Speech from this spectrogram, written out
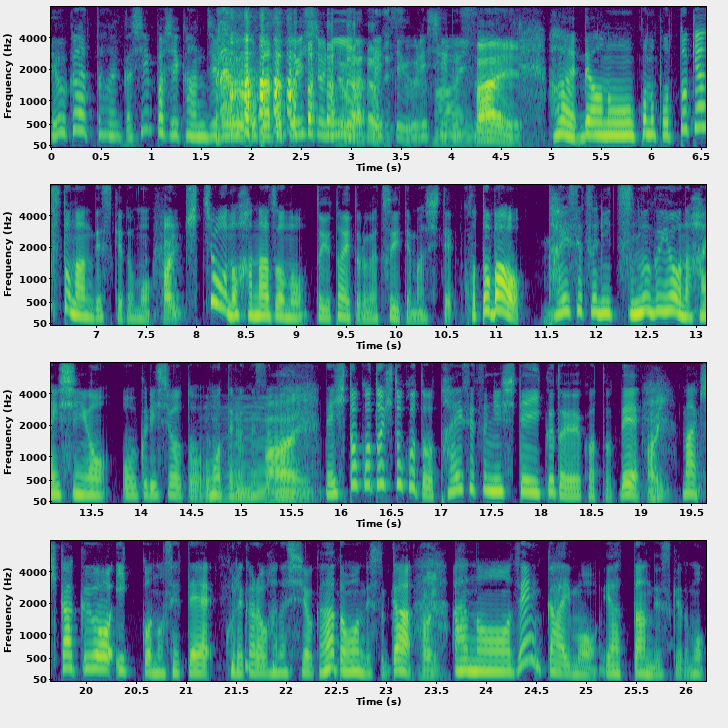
う。よかった。なんかシンパシー感じるお方と一緒に。できて嬉しいです。ははい。はい、であのこのポッドキャストなんですけどもはい「貴重の花園」というタイトルがついてまして言葉を大切に紡ぐような配信をお送りしようと思ってるんですうん。はい。で一言一言を大切にしていくということで、はい。まあ、企画を一個載せてこれからお話ししようかなと思うんですが はい。あの前回もやったんですけども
